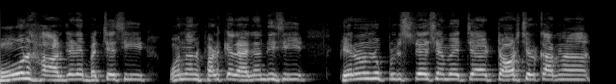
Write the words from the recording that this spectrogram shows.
ਹੋਣਹਾਰ ਜਿਹੜੇ ਬੱਚੇ ਸੀ, ਉਹਨਾਂ ਨੂੰ ਫੜ ਕੇ ਲੈ ਜਾਂਦੀ ਸੀ। ਫਿਰ ਉਹਨਾਂ ਨੂੰ ਪੁਲਿਸ ਸਟੇਸ਼ਨ ਵਿੱਚ ਟਾਰਚਰ ਕਰਨਾ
